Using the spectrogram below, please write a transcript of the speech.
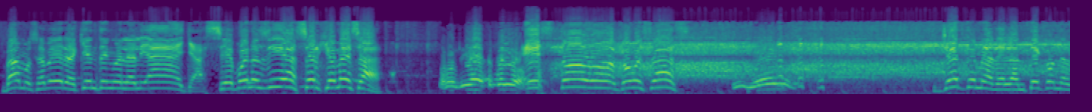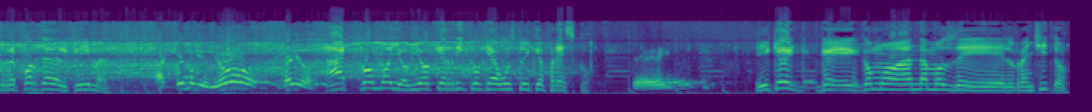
Vamos a ver a quién tengo en la línea. Ah, ya sé. Buenos días, Sergio Mesa. Buenos días, Tocayo. Es todo. ¿Cómo estás? Muy bien. Ya te me adelanté con el reporte del clima. Ah, cómo llovió, Tocayo. Ah, cómo llovió, qué rico, qué a gusto y qué fresco. Sí. ¿Y qué, qué cómo andamos del ranchito?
